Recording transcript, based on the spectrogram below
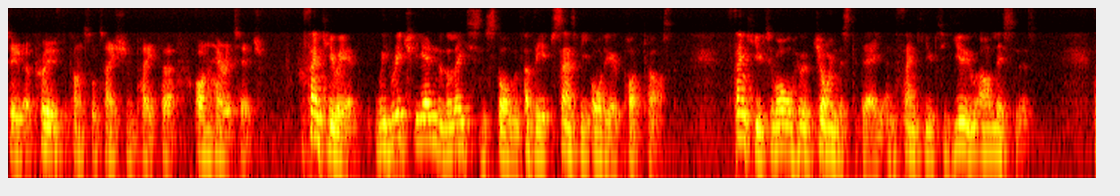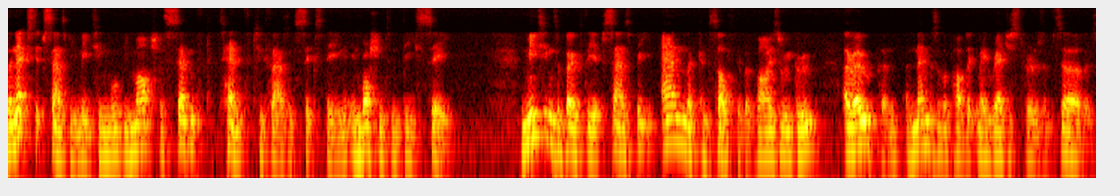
to approve the consultation paper on heritage. Thank you, Ian. We've reached the end of the latest instalment of the IPSASB audio podcast. Thank you to all who have joined us today, and thank you to you, our listeners. The next IPSASB meeting will be March the 7th to 10th, 2016 in Washington, D.C. Meetings of both the IPSASB and the Consultative Advisory Group are open and members of the public may register as observers.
